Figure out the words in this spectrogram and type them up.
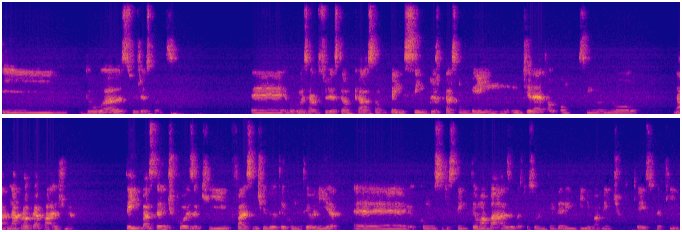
e duas sugestões. É, eu vou começar com sugestão porque elas são bem simples, porque elas são bem direto ao ponto, assim, no, no na, na, própria página. Tem bastante coisa que faz sentido eu ter como teoria, é, como se diz, tem que ter uma base para as pessoas entenderem minimamente o que é isso daqui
